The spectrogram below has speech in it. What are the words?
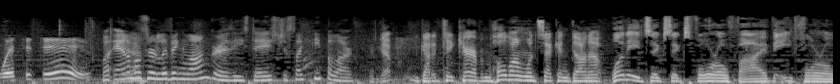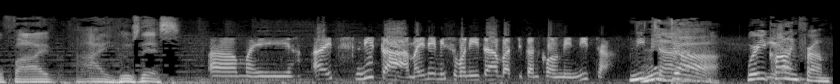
what to do. Well, animals are living longer these days, just like people are. Yep, you got to take care of them. Hold on one second, Donna. One eight six six four zero five eight four zero five. Hi, who's this? Uh, my uh, it's Nita. My name is Juanita, but you can call me Nita. Nita. Where are you calling from?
